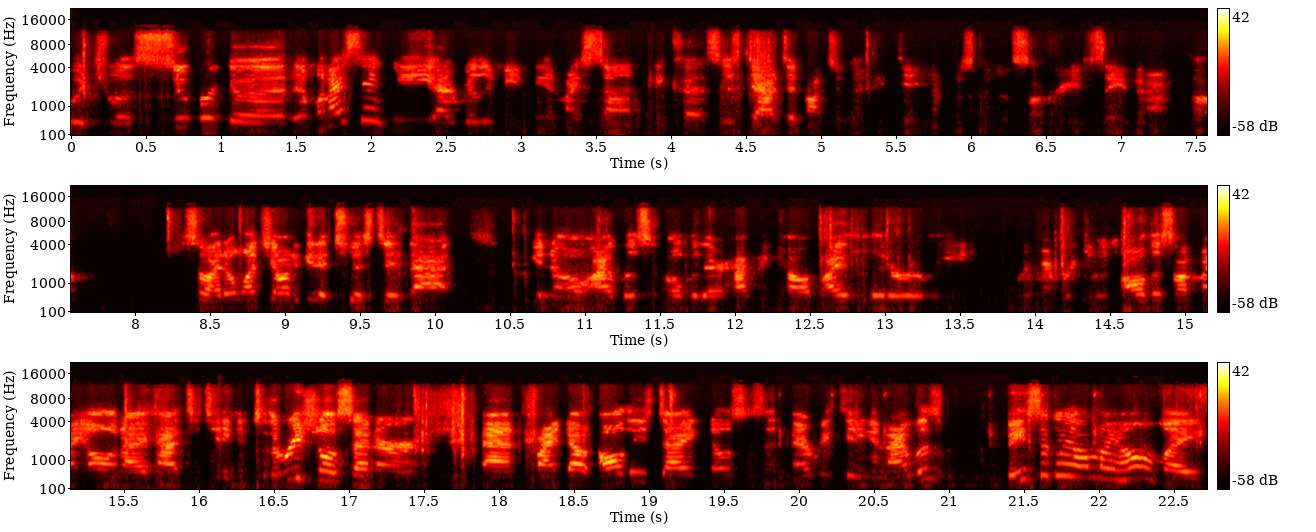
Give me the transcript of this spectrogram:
which was super good. And when I say we, I really mean me and my son because his dad did not do anything. I'm just gonna sorry say that. Um, so I don't want y'all to get it twisted that you know I was over there having help. I literally remember doing all this on my own. I had to take him to the regional center and find out all these diagnoses and everything. And I was basically on my own, like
